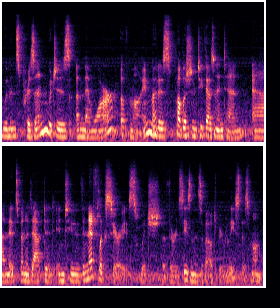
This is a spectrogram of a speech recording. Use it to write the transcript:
Women's Prison, which is a memoir of mine that is published in 2010, and it's been adapted into the Netflix series, which the third season is about to be released this month.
